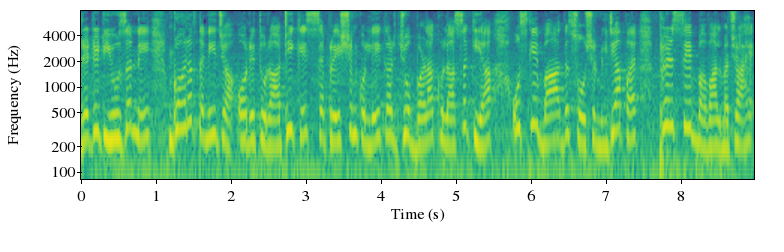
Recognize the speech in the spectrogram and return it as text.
रेडिट यूज़र ने गौरव तनेजा और ऋतु राठी के सेपरेशन को लेकर जो बड़ा खुलासा किया, उसके बाद सोशल मीडिया पर फिर से बवाल मचा है।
